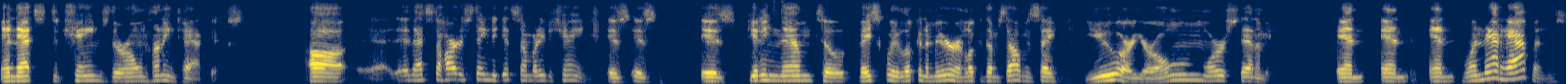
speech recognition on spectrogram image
and that's to change their own hunting tactics. Uh, that's the hardest thing to get somebody to change is is is getting them to basically look in the mirror and look at themselves and say, "You are your own worst enemy." And and and when that happens,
